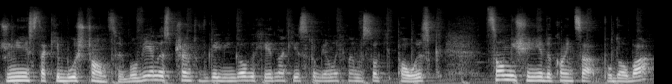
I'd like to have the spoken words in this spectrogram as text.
że nie jest takie błyszczące, bo wiele sprzętów gamingowych jednak jest robionych na wysoki połysk, co mi się nie do końca podoba,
